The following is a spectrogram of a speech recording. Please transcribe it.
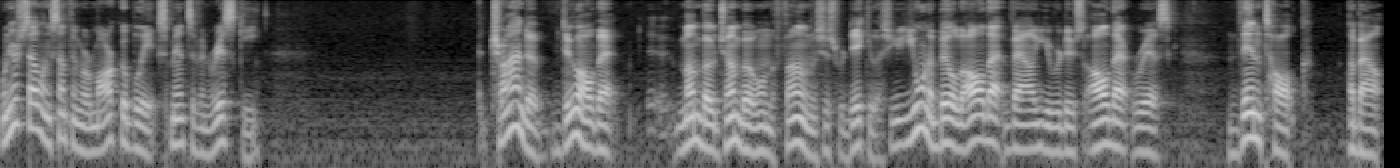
When you're selling something remarkably expensive and risky, trying to do all that mumbo jumbo on the phone is just ridiculous. You, you want to build all that value, reduce all that risk, then talk about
